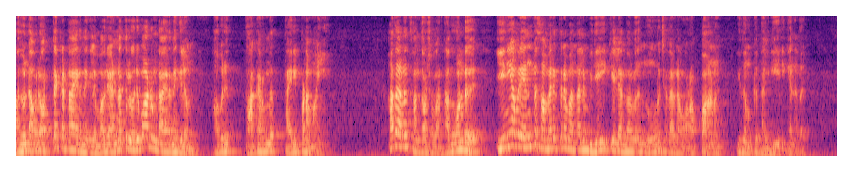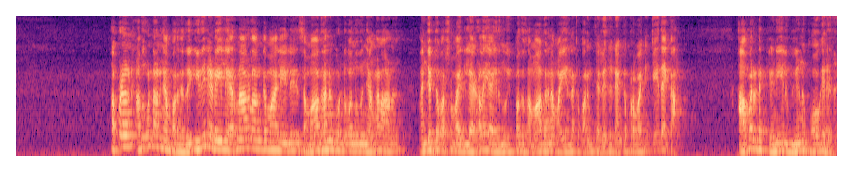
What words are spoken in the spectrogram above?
അതുകൊണ്ട് അവർ ഒറ്റക്കെട്ടായിരുന്നെങ്കിലും അവർ എണ്ണത്തിൽ ഒരുപാടുണ്ടായിരുന്നെങ്കിലും അവർ തകർന്ന് തരിപ്പണമായി. അതാണ് സന്തോഷ വാർത്ത. അതുകൊണ്ട് ഇനി അവർ എന്ത് സമരത്തിന് വന്നാലും വിജയിക്കില്ല എന്നുള്ളത് നൂറ് ശതമാനം ഉറപ്പാണ് ഇത് നമുക്ക് നൽകിയിരിക്കുന്നത്. അപ്പോഴാണ് അതുകൊണ്ടാണ് ഞാൻ പറഞ്ഞത് ഇതിനിടയിൽ എറണാകുളം അങ്കമാലിയിൽ സമാധാനം കൊണ്ടുവന്നത് ഞങ്ങളാണ്. അഞ്ചെട്ട് വർഷമായി ലഹളയായിരുന്നു. ഇപ്പോൾ അത് സമാധാനമായി എന്നൊക്കെ പറഞ്ഞ് ചിലർ രംഗപ്രവാചം ചെയ്തേക്കാം. അവരുടെ കെണിയിൽ വീണ് പോകരുത്.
